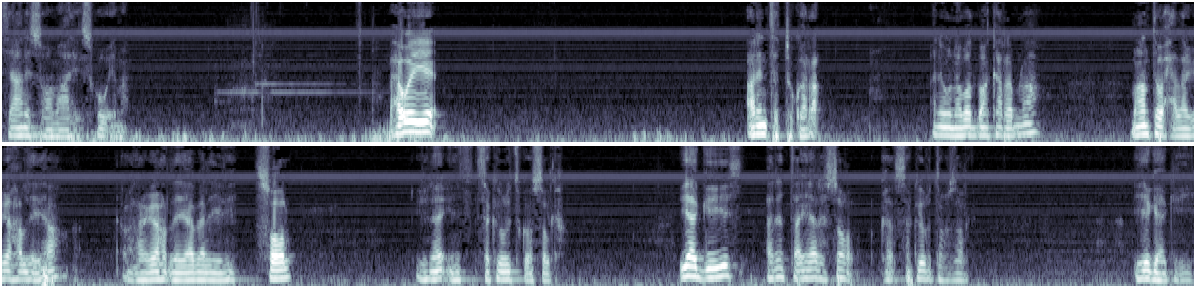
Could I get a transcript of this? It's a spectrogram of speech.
si aanay soomaaliya isku iman. Waxaa weeye arrinta tukara. Anigu nabad baan ka rabnaa. Maanta waxaa lagaga hadlayaa waxaa lagaga hadlayaa baa layidhi sool united security consulka yaa geeyey arrinta yare sool security consulka iyagaa geeyey.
